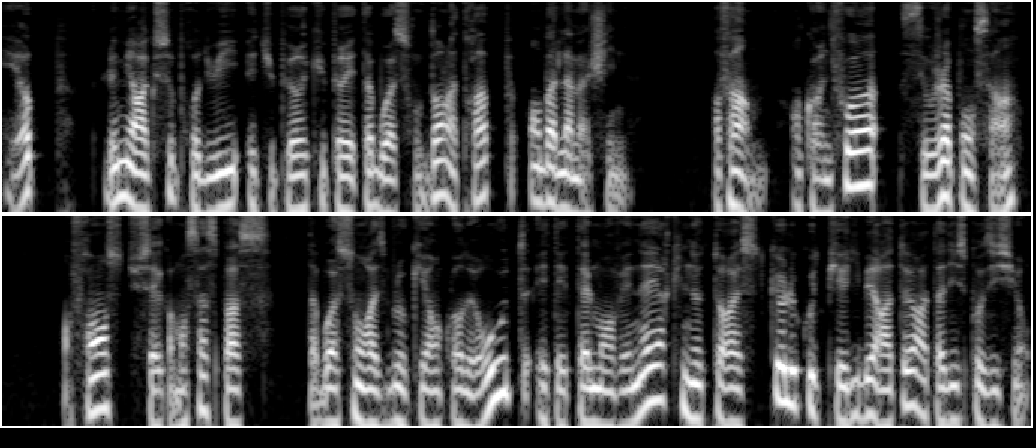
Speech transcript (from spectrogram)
Et hop, le miracle se produit et tu peux récupérer ta boisson dans la trappe en bas de la machine. Enfin, encore une fois, c'est au Japon ça. Hein. En France, tu sais comment ça se passe. Ta boisson reste bloquée en cours de route et t'es tellement vénère qu'il ne te reste que le coup de pied libérateur à ta disposition.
